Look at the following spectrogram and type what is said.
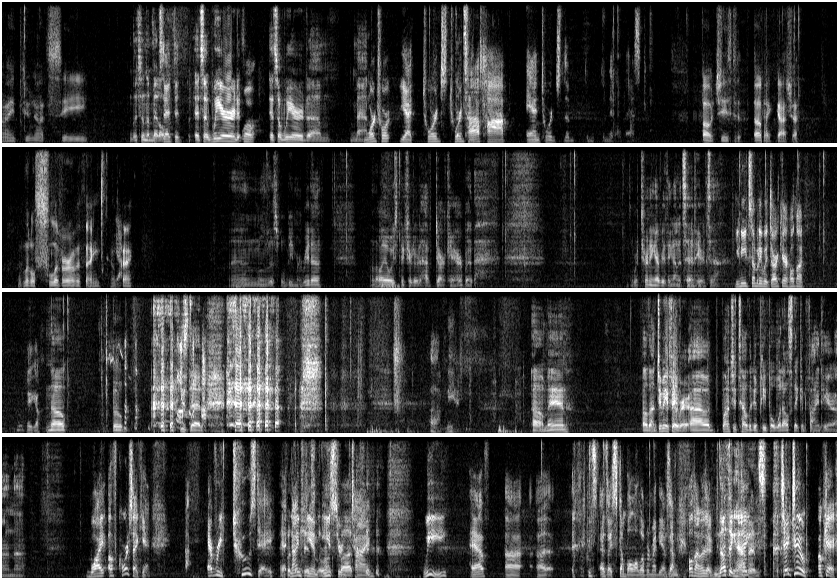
I do not see. it's in the middle. It's at the It's a weird. well, It's a weird um, map. more toward yeah, towards towards the top? top, and towards the, the the middle desk. Oh, Jesus. Okay, gotcha. A little sliver of a thing. Yeah. Okay. And this will be Maritta. Although I always pictured her to have dark hair, but we're turning everything on its head here to You need somebody with dark hair. Hold on. There you go. no boop. He's dead. Oh man. Oh man. Hold on. Do me a favor. Uh, why don't you tell the good people what else they can find here on? Uh... Why? Of course I can. Uh, Every Tuesday I at 9 p.m. Eastern time, we have. Uh, uh, as I stumble all over my damn self. Hold on. Nothing happens. Take two. Okay.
